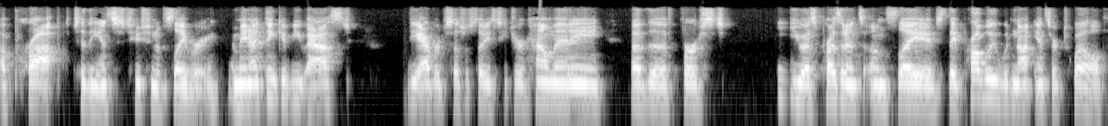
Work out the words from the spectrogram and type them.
a prop to the institution of slavery. I mean, I think if you asked the average social studies teacher how many of the first U.S. presidents owned slaves, they probably would not answer 12,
